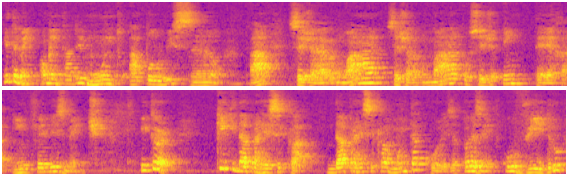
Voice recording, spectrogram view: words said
e também aumentado muito a poluição tá? seja ela no ar, seja ela no mar, ou seja em terra, infelizmente. Heitor, o que, que dá para reciclar? Dá para reciclar muita coisa. Por exemplo, o vidro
